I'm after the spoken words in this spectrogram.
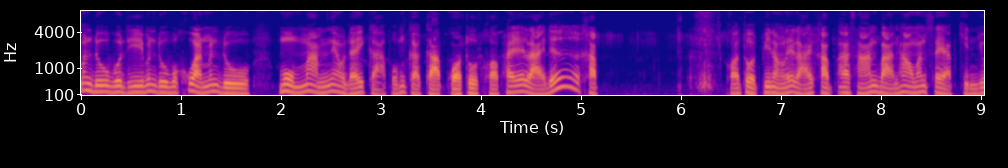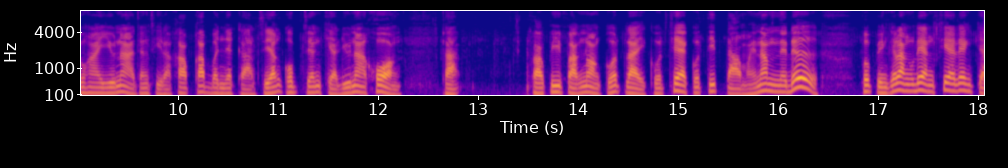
มันดูบดีมันดูบควรมันดูมุมม่ามแนวใดกะผมกะกราบขอโทษขออภัยหลายๆเด้อครับ ขอโทษพี่น้องหลายๆครับอาหารบานเฮามันแสบกินอยู่ไฮอยู่หน้าจังสีละครับกับบรรยากาศเสียงกบเสียงเขียดอยู่หน้าคลองกะฝากพี่ฝากน้องกดไลค์กดแชร์กดติดตามให้น้ำในเด้อเพื่อเป็นกำลังแรงเชียร์แรงใจ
